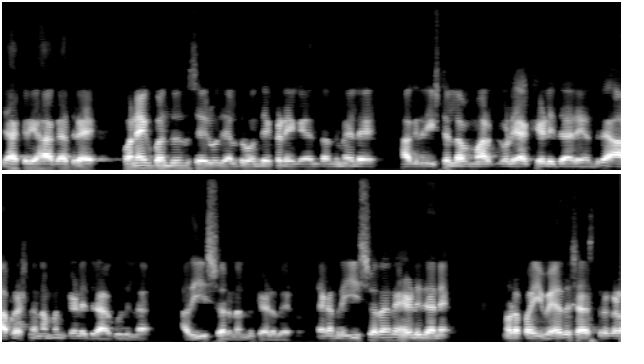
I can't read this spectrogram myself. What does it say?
ಯಾಕ್ರಿ? ಹಾಗಾದ್ರೆ ಕೊನೆಗೆ ಬಂದು ಸೇರುವುದು ಎಲ್ಲರೂ ಒಂದೇ ಕಡೆಗೆ ಅಂತಂದ ಮೇಲೆ ಹಾಗಿದ್ರೆ ಇಷ್ಟೆಲ್ಲ ಮಾರ್ಗಗಳು ಯಾಕೆ ಹೇಳಿದ್ದಾರೆ ಅಂದ್ರೆ ಆ ಪ್ರಶ್ನೆ ನಮ್ಮನ್ನು ಕೇಳಿದ್ರೆ ಆಗುದಿಲ್ಲ ಅದು ಈಶ್ವರನನ್ನು ಕೇಳಬೇಕು. ಯಾಕಂದ್ರೆ ಈಶ್ವರನೇ ಹೇಳಿದ್ದಾನೆ. ನೋಡಪ್ಪ, ಈ ವೇದಶಾಸ್ತ್ರಗಳ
